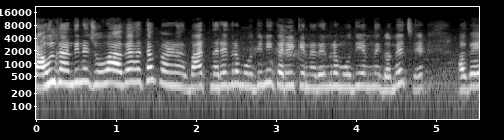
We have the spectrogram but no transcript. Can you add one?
રાહુલ ગાંધીને જોવા આવ્યા હતા પણ વાત નરેન્દ્ર મોદીની કરી કે નરેન્દ્ર મોદી એમને ગમે છે. હવે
